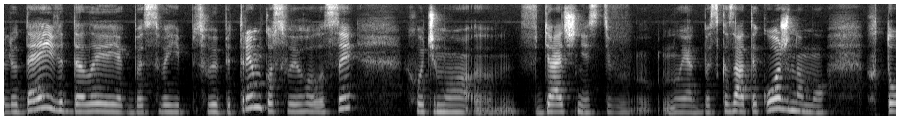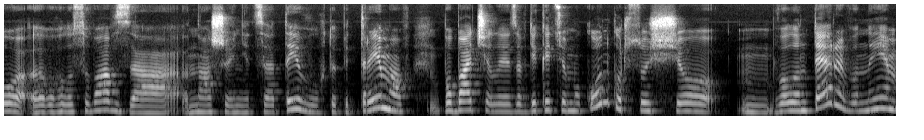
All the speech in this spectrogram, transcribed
людей віддали якби, свої, свою підтримку, свої голоси. Хочемо е, вдячність ну, якби сказати кожному, хто е, голосував за нашу ініціативу, хто підтримав. Побачили завдяки цьому конкурсу, що волонтери вони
